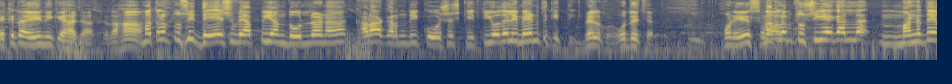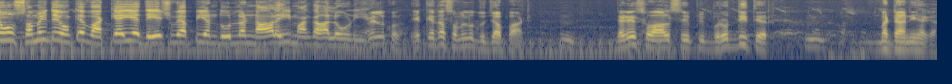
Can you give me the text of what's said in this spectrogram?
ਇੱਕ ਤਾਂ ਇਹ ਨਹੀਂ ਕਿਹਾ ਜਾ ਸਕਦਾ ਹਾਂ। ਮਤਲਬ ਤੁਸੀਂ ਦੇਸ਼ ਵਿਆਪੀ ਅੰਦੋਲਨ ਖੜਾ ਕਰਨ ਦੀ ਕੋਸ਼ਿਸ਼ ਕੀਤੀ ਉਹਦੇ ਲਈ ਮਿਹਨਤ ਕੀਤੀ। ਬਿਲਕੁਲ ਉਹਦੇ 'ਚ। ਹੁਣ ਇਹ ਸਵਾਲ ਮਤਲਬ ਤੁਸੀਂ ਇਹ ਗੱਲ ਮੰਨਦੇ ਹੋ ਸਮਝਦੇ ਹੋ ਕਿ ਵਾਕਿਆ ਹੀ ਇਹ ਦੇਸ਼ ਵਿਆਪੀ ਅੰਦੋਲਨ ਨਾਲ ਹੀ ਮੰਗ ਹੱਲ ਹੋਣੀ ਹੈ? ਬਿਲਕੁਲ ਇੱਕ ਇਹਦਾ ਸਮਝ ਲਓ ਦੂਜਾ ਪਾਰਟ ਜਿਹੜੇ ਸਵਾਲ ਸੀ ਵੀ ਵਿਰੋਧੀ ਧਿਰ ਵੱਡਾ ਨਹੀਂ ਹੈਗਾ,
